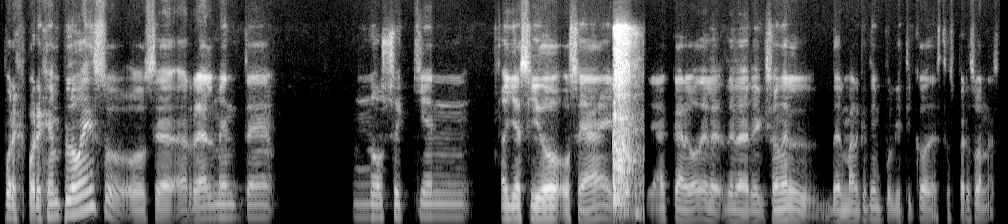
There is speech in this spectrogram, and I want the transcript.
por, por ejemplo, eso. O sea, realmente no sé quién haya sido, o sea, a cargo de la, de la dirección del, del, marketing político de estas personas.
